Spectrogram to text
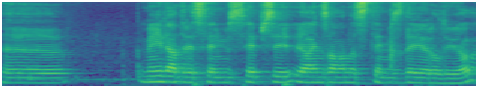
Ee, mail adreslerimiz hepsi aynı zamanda sitemizde yer alıyor.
